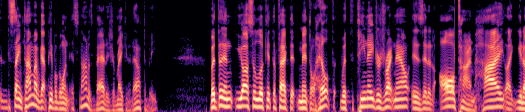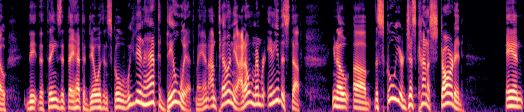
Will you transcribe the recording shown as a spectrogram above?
at the same time i've got people going it's not as bad as you're making it out to be but then you also look at the fact that mental health with the teenagers right now is at an all-time high. Like you know, the the things that they have to deal with in school, we didn't have to deal with, man. I'm telling you, I don't remember any of this stuff. You know, uh, the school year just kind of started, and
